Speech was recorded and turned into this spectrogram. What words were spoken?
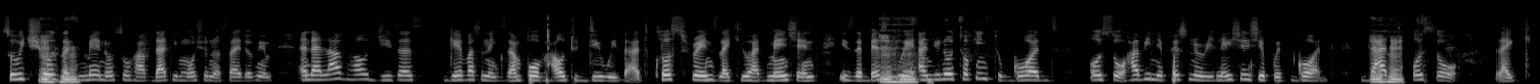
So it shows that Mhm. men also have that emotional side of him. And I love how Jesus gave us an example of how to deal with that. Close friends, like you had mentioned, is the best way. Mhm. And you know, talking to God, also having a personal relationship with God, that Mhm. also like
